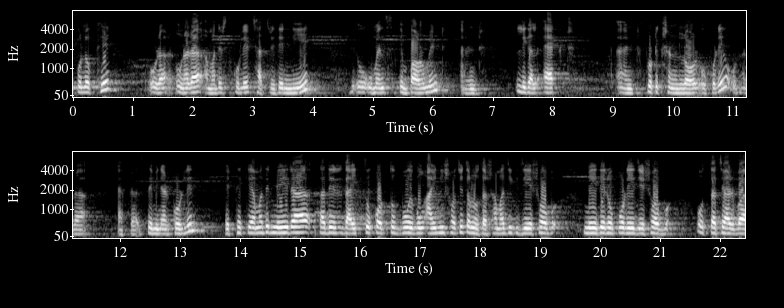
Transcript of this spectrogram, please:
উপলক্ষে ওরা, ওনারা আমাদের স্কুলের ছাত্রীদের নিয়ে women's empowerment and legal act and protection লর উপরে ওনারা একটা সেমিনার করলেন। এর থেকে আমাদের মেয়েরা তাদের দায়িত্ব, কর্তব্য এবং আইনি সচেতনতা, সামাজিক যেসব মেয়েদের ওপরে যেসব অত্যাচার বা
